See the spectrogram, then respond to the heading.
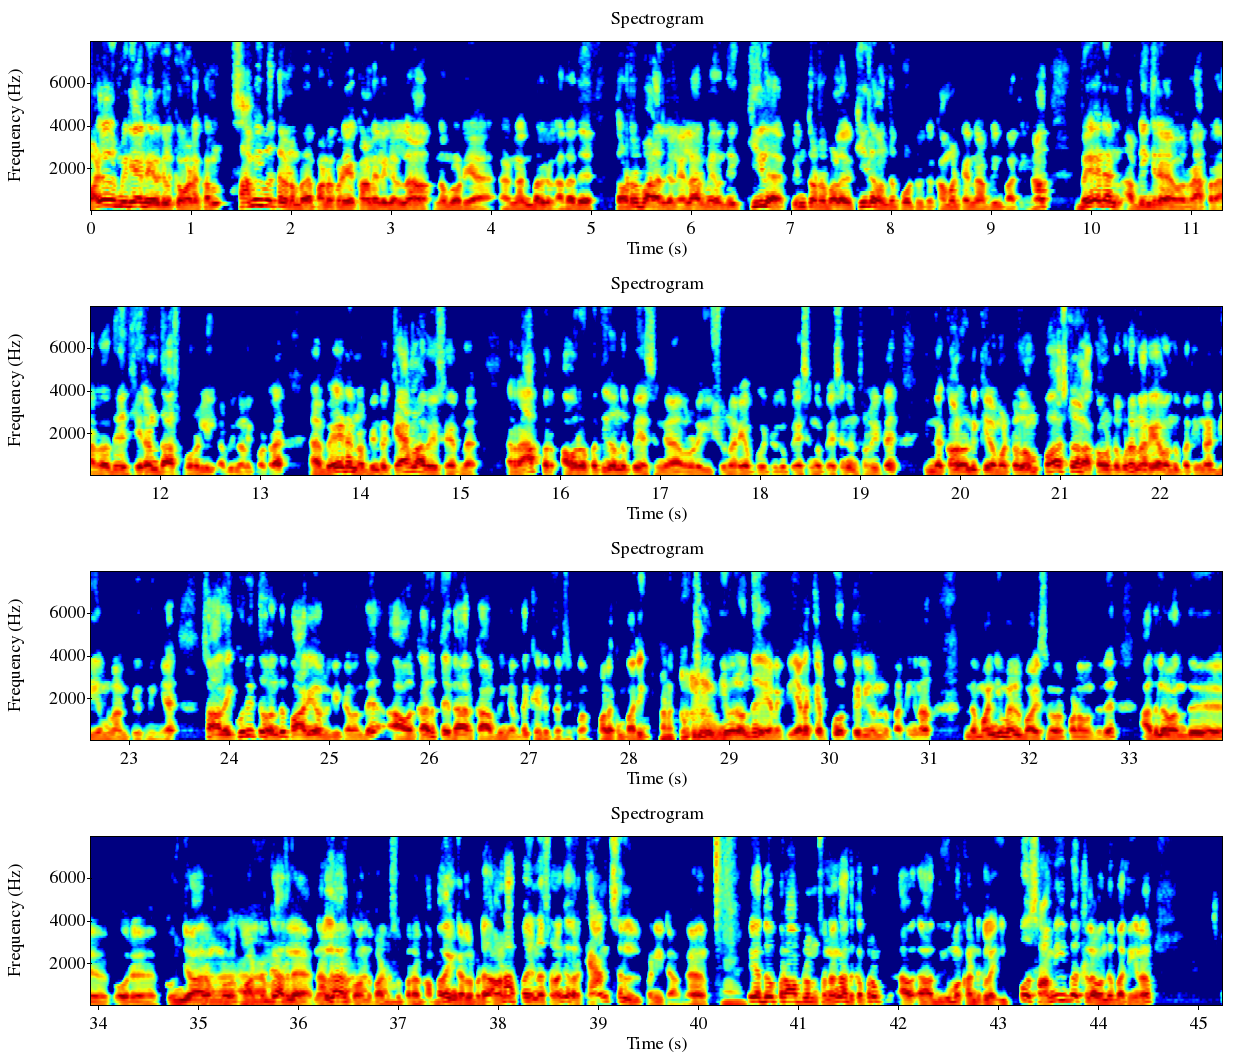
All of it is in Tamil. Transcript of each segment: வள்ளல் மீடியா நேயர்களுக்கு வணக்கம். சமீபத்தில் நம்ம பண்ணக்கூடிய காணொலிகள்லாம் நம்மளுடைய அஹ், நண்பர்கள் அதாவது தொடர்பாளர்கள் எல்லாருமே வந்து கீழே பின் தொடர்பாளர் கீழே வந்து போட்டிருக்க கமெண்ட் என்ன அப்படின்னு பார்த்தீங்கன்னா வேடன் அப்படிங்கிற ஒரு ரேப்பர் அதாவது ஹிரண்தாஸ் முரளி அப்படின்னு அழைக்கப்படுற அஹ், வேடன் அப்படின்ற கேரளாவை சேர்ந்த ரேப்பர் அவரை பத்தி வந்து பேசுங்க. அவரோட இஷ்யூ நிறைய போயிட்டு இருக்கு. பேசுங்க பேசுங்கன்னு சொல்லிட்டு இந்த காணொலி கீழே மட்டும் இல்லாமல் பர்சனல் அக்கௌண்ட் கூட நிறைய வந்து பாத்தீங்கன்னா டிஎம்ல அனுப்பியிருந்தீங்க. ஸோ அதை குறித்து வந்து பாரி அவர்கிட்ட வந்து அவர் கருத்து எதா இருக்கா அப்படிங்கறத கேட்டு தெரிஞ்சுக்கலாம். வணக்கம் பாரி. இவர் வந்து எனக்கு எனக்கு எப்போ தெரியும்னு பாத்தீங்கன்னா இந்த மஞ்சுமேல் பாய்ஸ்னு ஒரு படம் வந்தது. அதுல வந்து ஒரு குஞ்சாரம்னு ஒரு பாட்டு இருக்கு. அதுல நல்லா இருக்கும் அந்த பாட்டு. ஆமா. சூப்பரா இருக்கும். அப்பதான் எங்க படம் ஆனா அப்ப என்ன சொன்னாங்க? இவர் கேன்சல் பண்ணிட்டாங்க. ஏதோ ப்ராப்ளம் சொன்னாங்க. அதுக்கப்புறம் அ- அதிகமா கண்டுக்கல. இப்போ சமீபத்துல வந்து பாத்தீங்கன்னா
